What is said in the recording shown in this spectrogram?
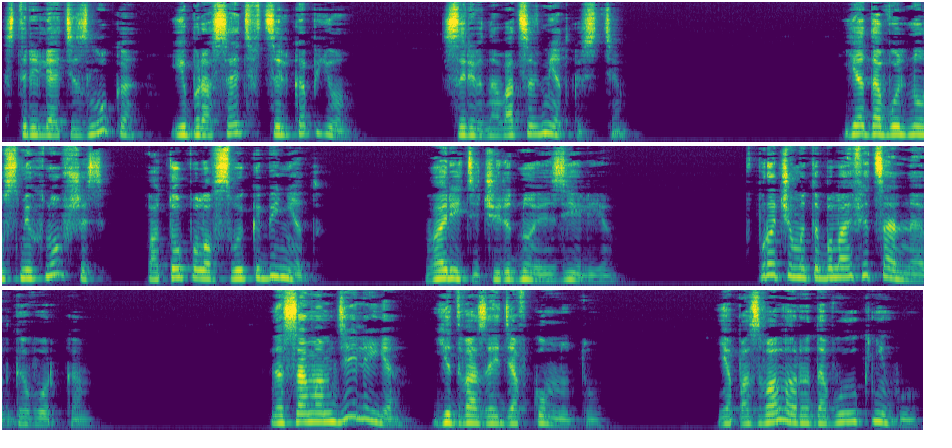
стрелять из лука и бросать в цель копье, соревноваться в меткости. Я, довольно усмехнувшись, потопала в свой кабинет варить очередное зелье. Впрочем, это была официальная отговорка. На самом деле я, едва зайдя в комнату, я позвала родовую книгу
